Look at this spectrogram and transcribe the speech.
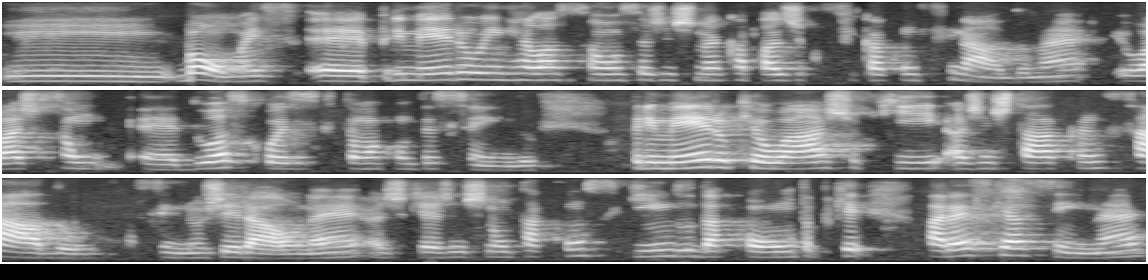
E, bom, mas é, primeiro em relação se a gente não é capaz de ficar confinado, né? Eu acho que são é, duas coisas que estão acontecendo. Primeiro, que eu acho que a gente está cansado, assim, no geral, né? Acho que a gente não está conseguindo dar conta, porque parece que é assim, né?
